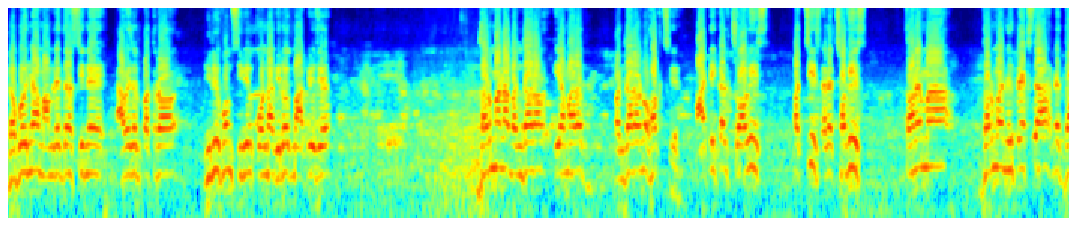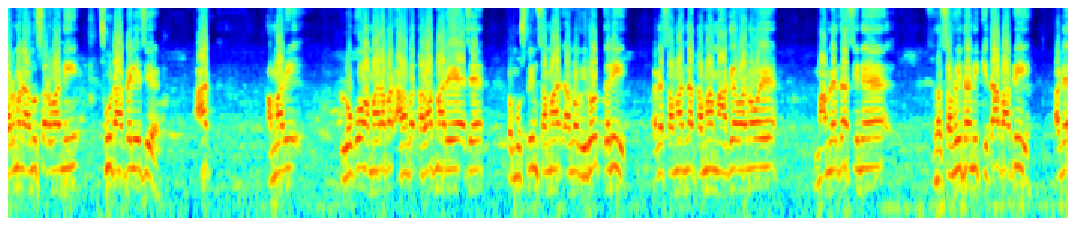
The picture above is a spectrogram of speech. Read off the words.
ડભોઈના મામલતદારશ્રીને આવેદનપત્ર યુનિફોર્મ સિવિલ કોડના વિરોધમાં આપ્યું છે. ધર્મના બંધારણ એ અમારા બંધારણનો હક છે. આર્ટિકલ ચોવીસ, પચીસ અને છવ્વીસ ત્રણેમાં ધર્મ નિરપેક્ષતા અને ધર્મને અનુસરવાની છૂટ આપેલી છે. આ અમારી લોકો અમારા પર આના પર તળાપ મારી રહ્યા છે. તો મુસ્લિમ સમાજ આનો વિરોધ કરી અને સમાજના તમામ આગેવાનોએ મામલેદારસિંહને સંવિધાનની કિતાબ આપી અને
